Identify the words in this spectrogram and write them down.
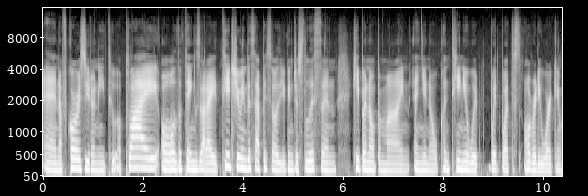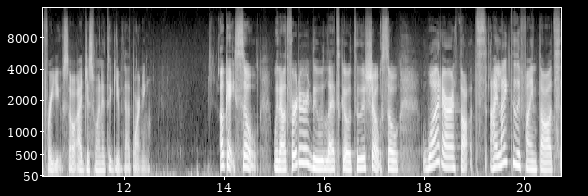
And of course, you don't need to apply all the things that I teach you in this episode. You can just listen, keep an open mind, and, you know, continue with, with what's already working for you. So I just wanted to give that warning. Okay, so without further ado, let's go to the show. So, what are thoughts? I like to define thoughts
